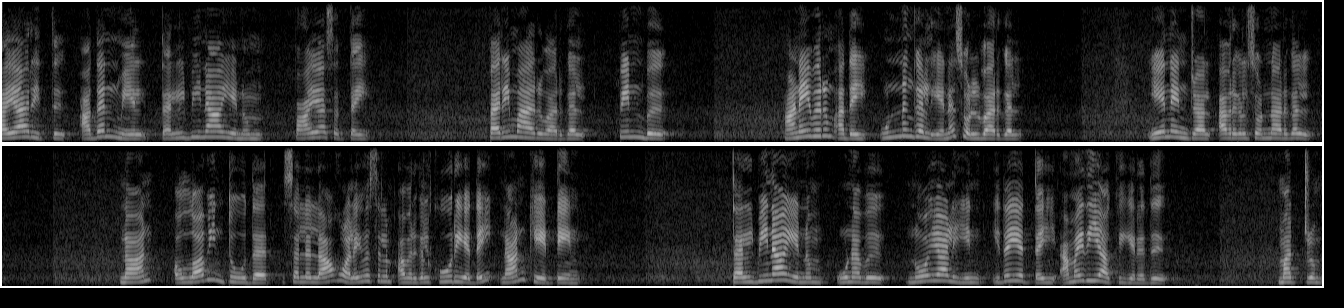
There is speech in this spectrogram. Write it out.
தயாரித்து அதன் மேல் தல்பினா எனும் பாயாசத்தை பரிமாறுவார்கள். பின்பு அனைவரும் அதை உண்ணுங்கள் என சொல்வார்கள். ஏனென்றால் அவர்கள் சொன்னார்கள் நான் அல்லாவின் தூதர் சல்லல்லாஹு அலைவசலம் அவர்கள் கூறியதை நான் கேட்டேன். தல்பினா எனும் உணவு நோயாளியின் இதயத்தை அமைதியாக்குகிறது மற்றும்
